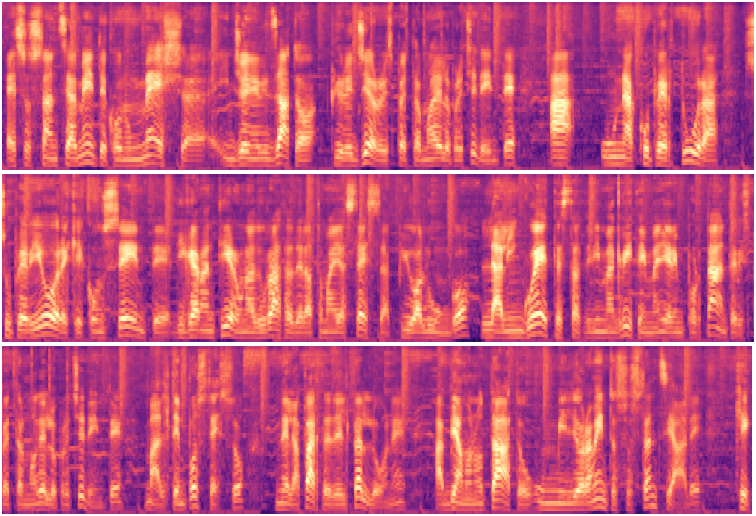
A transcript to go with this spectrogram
è sostanzialmente con un mesh ingegnerizzato più leggero rispetto al modello precedente, ha una copertura superiore che consente di garantire una durata della tomaia stessa più a lungo, la linguetta è stata dimagrita in maniera importante rispetto al modello precedente, ma al tempo stesso nella parte del tallone abbiamo notato un miglioramento sostanziale che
